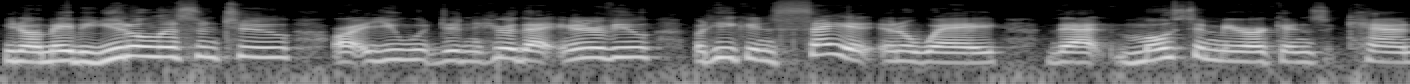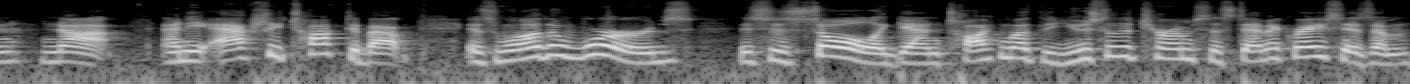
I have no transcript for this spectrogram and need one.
you know, maybe you don't listen to or you didn't hear that interview, but he can say it in a way that most Americans cannot. And he actually talked about is one of the words, this is Sowell again, talking about the use of the term systemic racism.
